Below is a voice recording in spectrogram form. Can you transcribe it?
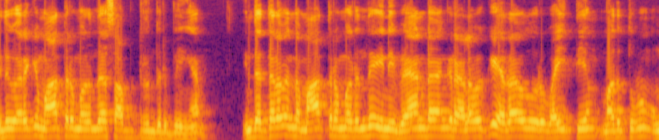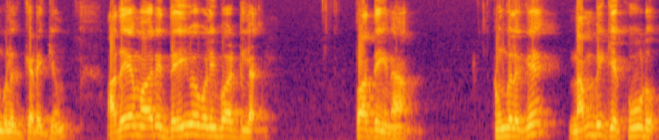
இது வரைக்கும் மாத்திரை மருந்தாக சாப்பிட்டு இருந்திருப்பீங்க. இந்த தடவை இந்த மாத்திரை மருந்து இனி வேண்டாங்கிற அளவுக்கு ஏதாவது ஒரு வைத்தியம் மருத்துவம் உங்களுக்கு கிடைக்கும். அதே மாதிரி தெய்வ வழிபாட்டில் பார்த்தீங்கன்னா உங்களுக்கு நம்பிக்கை கூடும்.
